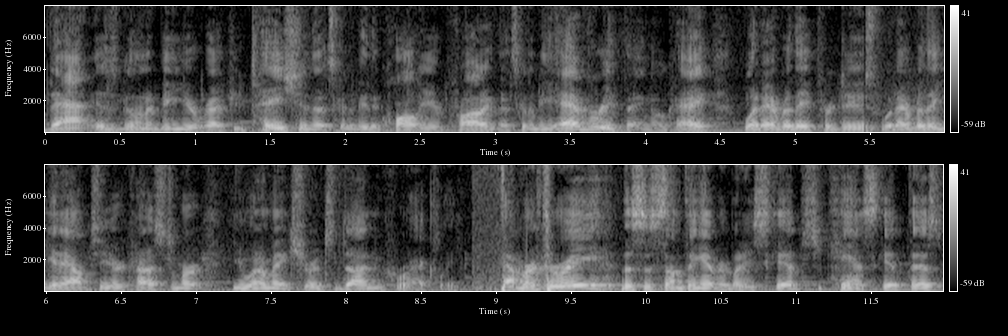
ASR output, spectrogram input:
that is going to be your reputation that's going to be the quality of your product that's going to be everything okay? Whatever they produce whatever they get out to your customer you want to make sure it's done correctly. Number three this is something everybody skips you can't skip this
